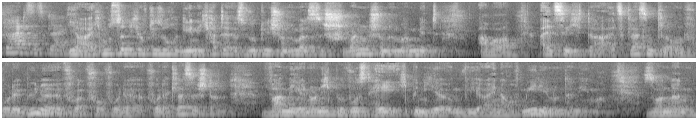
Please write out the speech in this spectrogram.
Du hattest es gleich. Ja, ich musste nicht auf die Suche gehen. Ich hatte es wirklich schon immer, das schwang schon immer mit. Aber als ich da als Klassenclown vor der Bühne, äh, vor, vor, vor, der, vor der Klasse stand, war mir ja noch nicht bewusst, hey, ich bin hier irgendwie einer auf Medienunternehmer. Sondern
